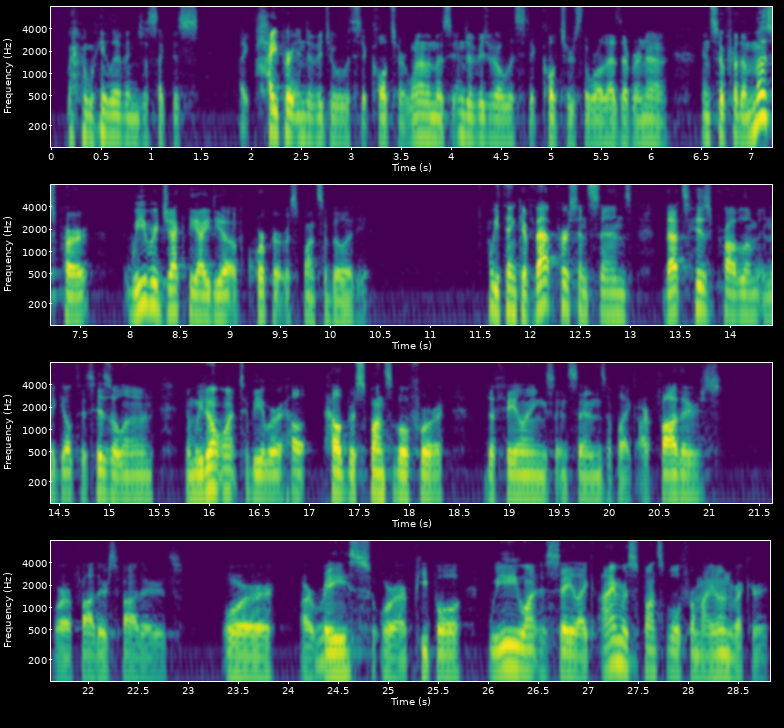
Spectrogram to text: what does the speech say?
we live in just like this like hyper individualistic culture, one of the most individualistic cultures the world has ever known. And so for the most part, we reject the idea of corporate responsibility. We think if that person sins, that's his problem and the guilt is his alone, and we don't want to be held responsible for the failings and sins of like our fathers or our fathers' fathers or our race or our people. We want to say like I'm responsible for my own record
